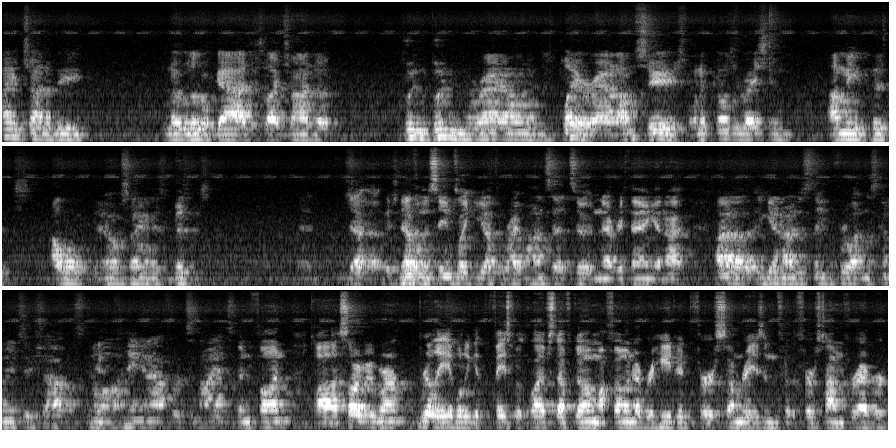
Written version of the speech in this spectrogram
I ain't trying to be no little guy just like trying to putting putting around and just play around. I'm serious. When it comes to racing, I mean business. I want, you know what I'm saying? It's business. Yeah, It's it definitely seems like you got the right mindset to it and everything. And I, uh, again, I just thank you for letting us come into the shop. Been uh, hanging out for tonight. It's been fun. Uh, sorry we weren't really able to get the Facebook Live stuff going. My phone overheated for some reason for the first time forever.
